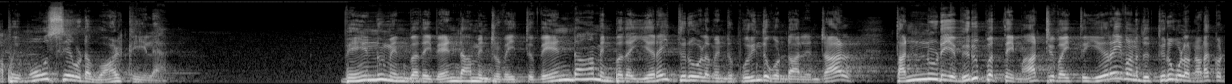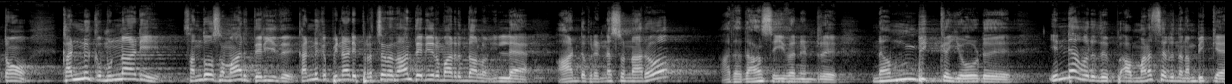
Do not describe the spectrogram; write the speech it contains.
அப்போ மோசேவோட வாழ்க்கையில் வேணும் என்பதை வேண்டாம் என்று வைத்து வேண்டாம் என்பதை இறை திருவுளம் என்று புரிந்து கொண்டால் என்றால் தன்னுடைய விருப்பத்தை மாற்றி வைத்து இறைவனது திருவுளம் நடக்கட்டும். கண்ணுக்கு முன்னாடி சந்தோஷம் மாதிரி தெரியுது. கண்ணுக்கு பின்னாடி பிரச்சனை தான் தெரியுற மாதிரி இருந்தாலும் இல்லை. ஆண்டவர் என்ன சொன்னாரோ? அதை தான் செய்வன் என்று நம்பிக்கையோடு என்ன அவரது மனசில் இருந்த நம்பிக்கை?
